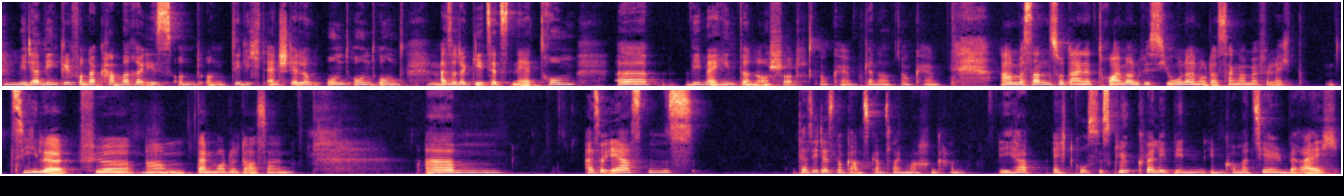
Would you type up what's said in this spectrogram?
mhm. wie der Winkel von der Kamera ist und, und die Lichteinstellung und, und, und. Mhm. Also da geht's jetzt nicht drum, äh, wie mein Hintern ausschaut. Okay. Genau. Okay. Ähm, was sind so deine Träume und Visionen oder sagen wir mal vielleicht Ziele für mhm. ähm, dein Model-Dasein? Ähm, also erstens dass ich das noch ganz, ganz lang machen kann. Ich habe echt großes Glück, weil ich bin im kommerziellen Bereich.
